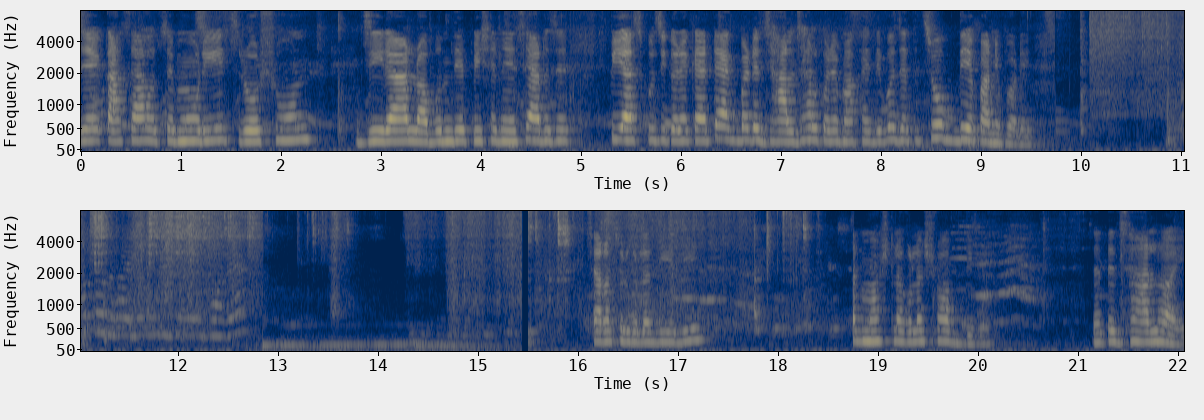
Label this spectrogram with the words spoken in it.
যে কাঁচা হচ্ছে মরিচ, রসুন, জিরা, লবণ দিয়ে পিষে নিয়েছি। আর যে পেঁয়াজ কুচি করে কেটে একবারে ঝাল ঝাল করে মাখাই দিব, যাতে চোখ দিয়ে পানি পড়ে। চানাচুরগুলো দিয়ে দিই। আর মশলাগুলো সব দিব, যাতে ঝাল হয়।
